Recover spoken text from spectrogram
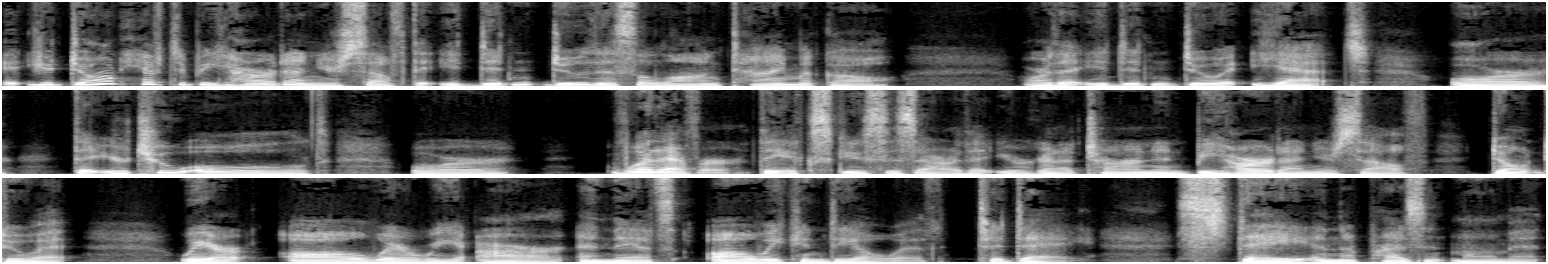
you don't have to be hard on yourself that you didn't do this a long time ago or that you didn't do it yet or that you're too old or whatever the excuses are that you're going to turn and be hard on yourself. Don't do it. We are all where we are, and that's all we can deal with today. Stay in the present moment.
